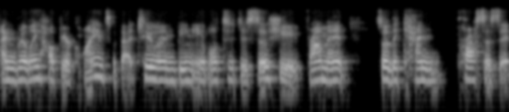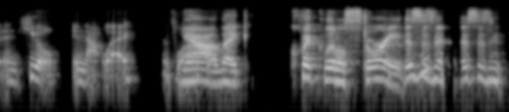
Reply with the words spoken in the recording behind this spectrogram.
and really help your clients with that too, and being able to dissociate from it so they can process it and heal in that way as well. Yeah, like quick little story. This mm-hmm. isn't this isn't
